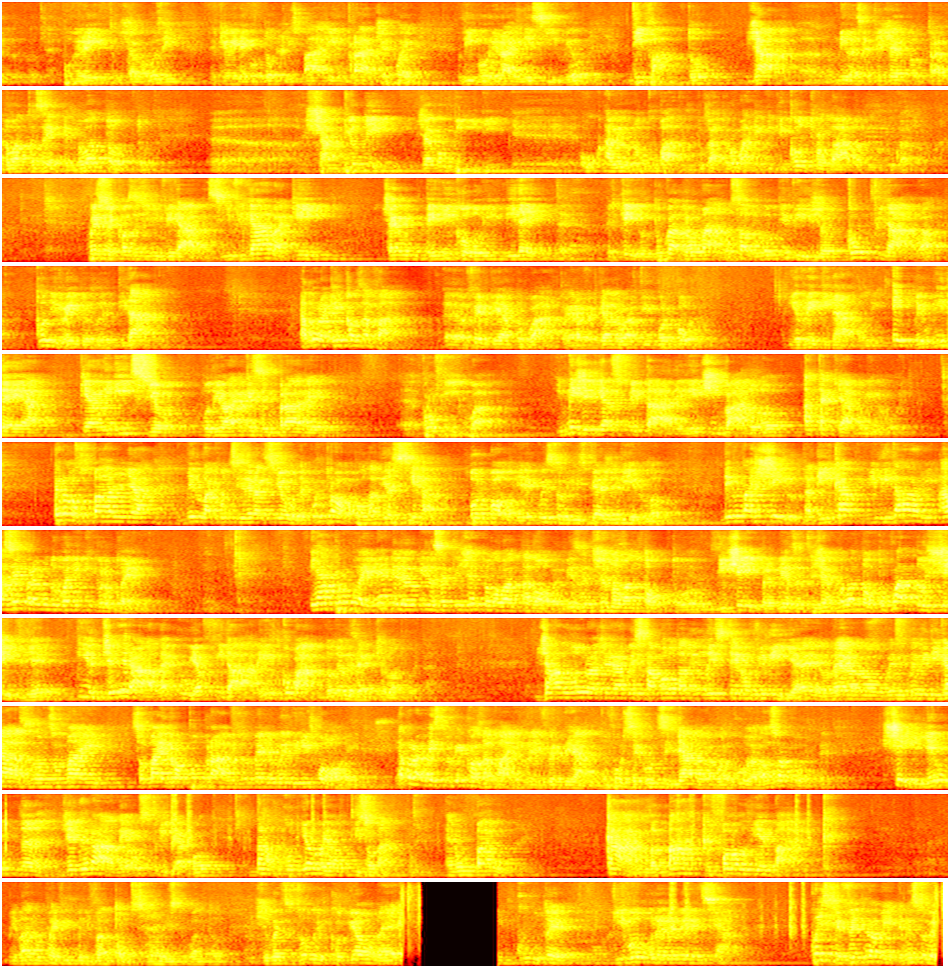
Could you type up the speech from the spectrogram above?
poveretto diciamo così, perché viene condotto in, in Francia e poi lì morirà in esilio, di fatto già eh, nel 1797 e 98 eh, Championnet, Giacobini eh, avevano occupato il Ducato Romano e quindi controllavano il Ducato Romano. Questo che cosa significava? Significava che c'è un pericolo imminente perché il Ducato Romano, Stato Pontificio, confinava con il regno trentinato. Allora che cosa fa eh, Ferdinando IV? Era Ferdinando IV di Borbone, il re di Napoli, ebbe un'idea che all'inizio poteva anche sembrare eh, proficua, invece di aspettare che ci invadono, attacchiamoli noi. Però sbaglia nella considerazione, purtroppo la dinastia borbonica, e questo mi dispiace dirlo, nella scelta dei capi militari ha sempre avuto parecchi problemi e ha problemi anche nel 1799, 1798, dicembre 1798, quando sceglie il generale a cui affidare il comando dell'esercito napoletano. Già allora c'era questa moda dell'esterofilia, eh? non erano quelli, di casa, non sono mai, sono mai troppo bravi, sono meglio quelli di fuori. E allora questo che cosa fa il re Ferdinando? Forse consigliato da qualcuno della sua corte, sceglie un generale austriaco dal cognome altisonante era un barone Karl Mark Folli e Bike mi pare un po' i film di Fantozzi no? visto quando dice questo solo il cognome incute timore reverenziale questo effettivamente questo austriaco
